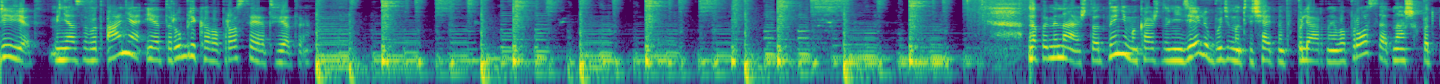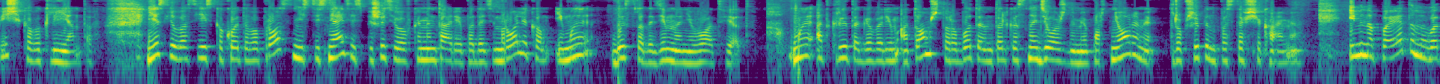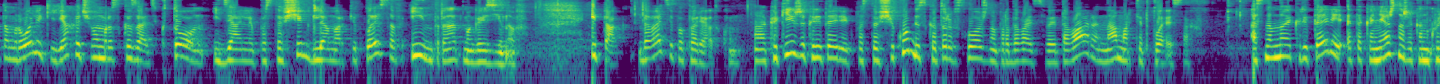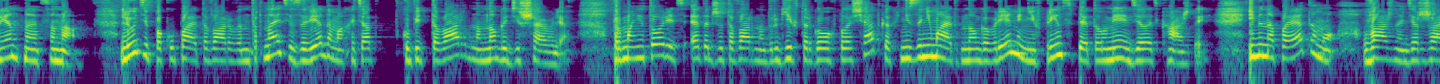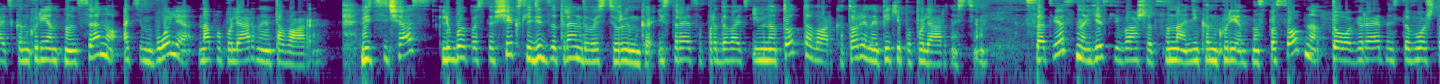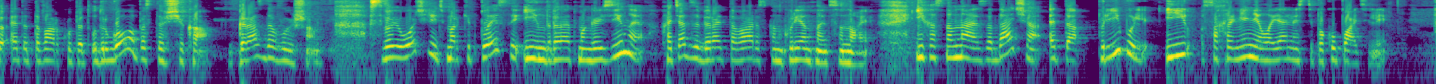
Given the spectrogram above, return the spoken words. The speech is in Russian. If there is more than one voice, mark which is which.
Speaker 1: Привет, меня зовут Аня, и это рубрика «Вопросы и ответы». Напоминаю, что отныне мы каждую неделю будем отвечать на популярные вопросы от наших подписчиков и клиентов. Если у вас есть какой-то вопрос, не стесняйтесь, пишите его в комментарии под этим роликом, и мы быстро дадим на него ответ. Мы открыто говорим о том, что работаем только с надежными партнерами, дропшиппинг-поставщиками. Именно поэтому в этом ролике я хочу вам рассказать, кто он идеальный поставщик для маркетплейсов и интернет-магазинов. Итак, давайте по порядку. А какие же критерии к поставщику, без которых сложно продавать свои товары на маркетплейсах? Основной критерий – это, конечно же, конкурентная цена. Люди, покупая товары в интернете, заведомо хотят купить товар намного дешевле. Промониторить этот же товар на других торговых площадках не занимает много времени и в принципе это умеет делать каждый. Именно поэтому важно держать конкурентную цену, а тем более на популярные товары. Ведь сейчас любой поставщик следит за трендовостью рынка и старается продавать именно тот товар, который на пике популярности. Соответственно, если ваша цена не конкурентно способна, то вероятность того, что этот товар купят у другого поставщика, гораздо выше. В свою очередь, маркетплейсы и интернет-магазины хотят забирать товары с конкурентной ценой. Их основная задача – это прибыль и сохранение лояльности покупателей.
